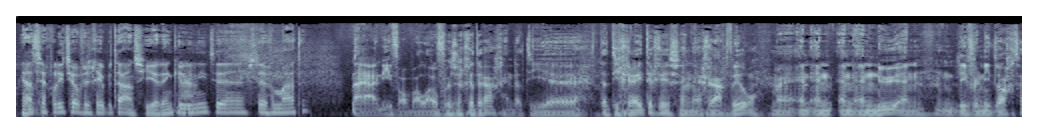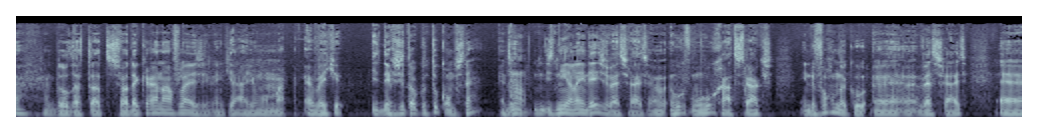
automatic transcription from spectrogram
Ja, het zegt wel iets over zijn reputatie. Denken jullie niet, Steven Maarten? Nou ja, in ieder geval wel over zijn gedrag. En dat hij, uh, dat hij gretig is en, graag wil. Maar en, en, en, en nu en liever niet wachten. Ik bedoel, dat, dat is wat ik eraan aflees. Ik denk, ja jongen, maar weet je, er zit ook een toekomst, hè? Het ja. is niet alleen deze wedstrijd. Hoe, hoe gaat straks in de volgende uh, wedstrijd uh,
